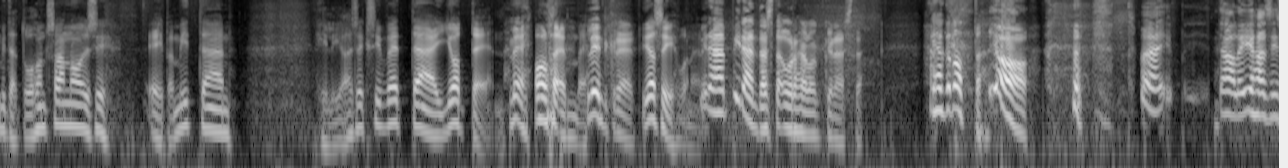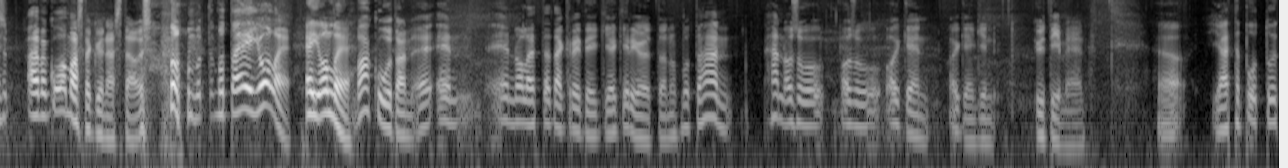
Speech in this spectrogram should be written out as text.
Mitä tuohon sanoisi? Eipä mitään. Hiljaiseksi vetää, joten Me. olemme. Lindgren. Ja Sihvonen. Minähän pidän tästä urheilun kynästä. Ihanko totta? Joo. Tämä oli ihan siis aivan kuin omasta kynästä olisi ollut, mutta, mutta ei ole. Ei ole. Vakuutan, en, en, en ole tätä kritiikkiä kirjoittanut, mutta hän, hän osuu, osuu oikein, oikeinkin ytimeen. Ja, ja että puuttui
